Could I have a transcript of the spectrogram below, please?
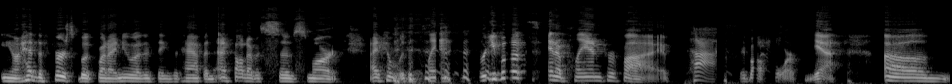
you know, I had the first book, but I knew other things would happen. I thought I was so smart. I'd come up with a plan for three books and a plan for five. Ha! They bought four. Yeah. Um,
